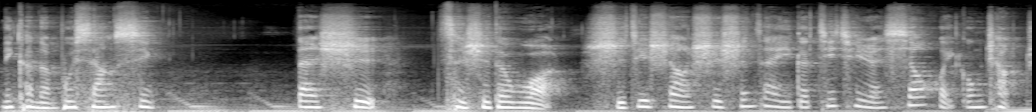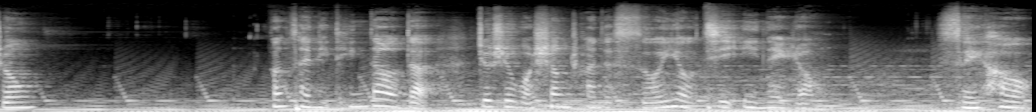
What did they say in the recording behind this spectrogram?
你可能不相信，但是此时的我实际上是身在一个机器人销毁工厂中。刚才你听到的就是我上传的所有记忆内容。随后，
